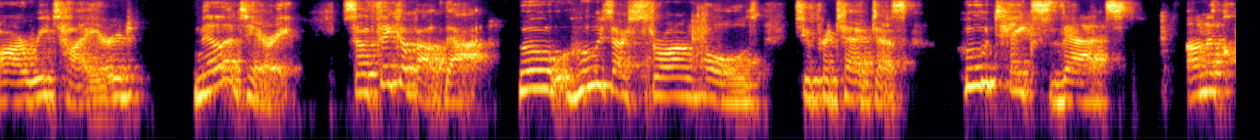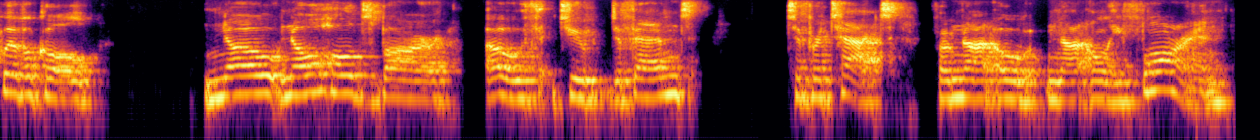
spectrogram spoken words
are retired military. So think about that. Who, who is our stronghold to protect us? Who takes that unequivocal, no, no holds bar oath to defend, to protect from not, not only foreign,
